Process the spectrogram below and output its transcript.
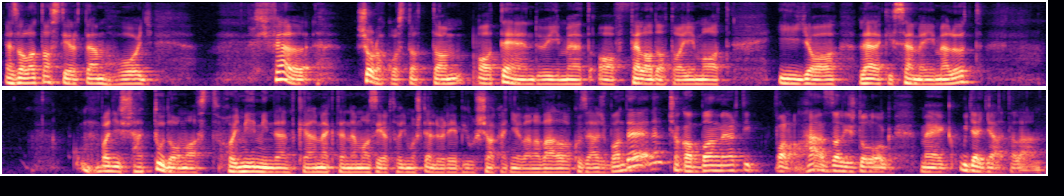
Ez alatt azt értem, hogy fel sorakoztattam a teendőimet, a feladataimat így a lelki szemeim előtt, vagyis hát tudom azt, hogy mi mindent kell megtennem azért, hogy most előrébb jussak, hát nyilván a vállalkozásban, de nem csak abban, mert itt van a házzal is dolog, meg úgy egyáltalán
